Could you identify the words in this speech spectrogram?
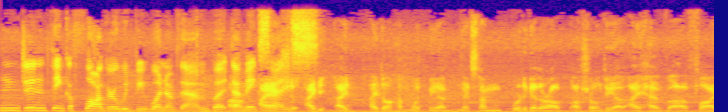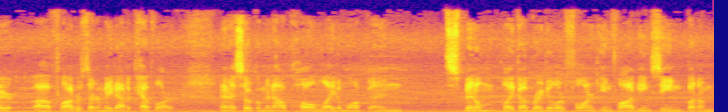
n- didn't think a flogger would be one of them, but that Um, makes I sense. Actually, I, I, I don't have them with me. Uh, next time we're together, I'll, I'll show them to you. I have uh, fire uh, floggers that are made out of Kevlar, and I soak them in alcohol and light them up and spin them like a regular Florentine flogging scene, but I'm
